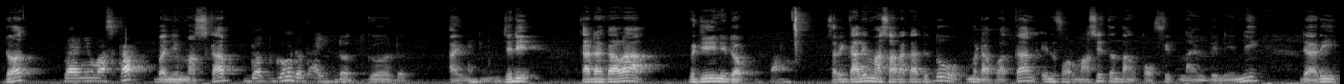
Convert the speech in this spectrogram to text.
dot banyumaskap banyumaskap dot go dot id. .go.id. Jadi kadangkala begini dok, Nah, sering kali masyarakat itu mendapatkan informasi tentang COVID-19 ini dari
